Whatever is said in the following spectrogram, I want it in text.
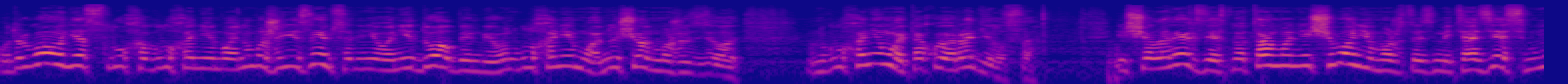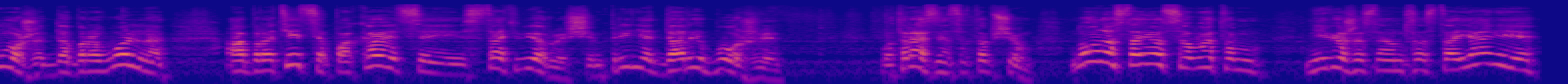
У другого нет слуха, глухонемой. Ну мы же не злимся на него, не долбим его, он глухонемой. Ну что он может сделать? Он глухонемой такой родился и человек здесь, но там он ничего не может изменить, а здесь может добровольно обратиться, покаяться и стать верующим, принять дары Божии. Вот разница-то в чем? Но он остается в этом невежественном состоянии,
